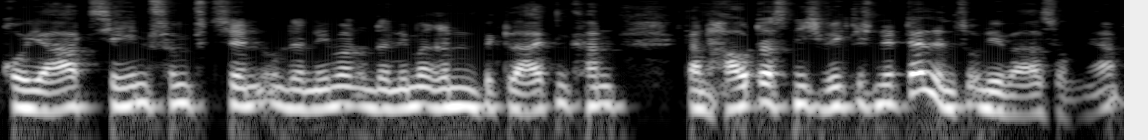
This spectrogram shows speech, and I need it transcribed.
pro Jahr 10, 15 Unternehmer und Unternehmerinnen begleiten kann, dann haut das nicht wirklich eine Delle ins Universum. Ja?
